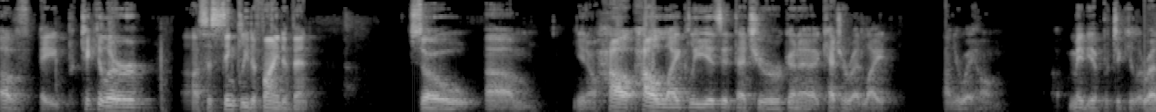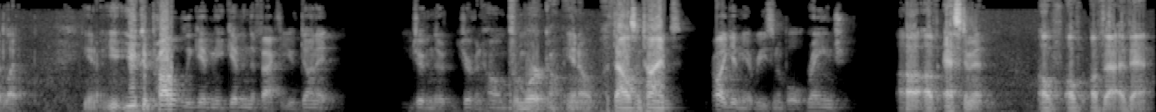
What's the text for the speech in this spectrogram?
of a particular uh, succinctly defined event. So, um, you know, how, how likely is it that you're going to catch a red light on your way home? Maybe a particular red light. You know, you, you could probably give me, given the fact that you've done it, driven the, driven home from work, you know, a thousand times, probably give me a reasonable range uh, of estimate of, of, of, that event.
